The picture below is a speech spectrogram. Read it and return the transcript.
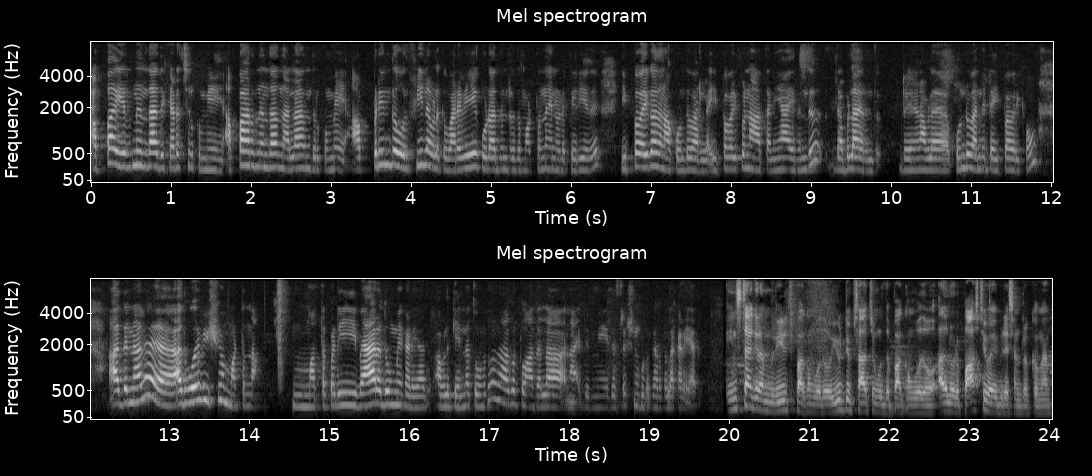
அப்பா இருந்திருந்தா அது கிடைச்சிருக்குமே அப்பா இருந்திருந்தா நல்லா இருந்திருக்குமே அப்படின்ற ஒரு ஃபீல் அவளுக்கு வரவே கூடாதுன்றது மட்டும்தான் என்னோட பெரியது. இப்போ வரைக்கும் அதை நான் கொண்டு வரல. இப்போ வரைக்கும் நான் தனியாக இருந்து டபுளாக இருந்து அவளை கொண்டு வந்துட்டேன் இப்போ வரைக்கும். அதனால அது ஒரு விஷயம் மட்டும்தான். மற்றபடி வேற எதுவுமே கிடையாது. அவளுக்கு என்ன தோணுதோ அது ஆகட்டும். அதெல்லாம் நான் எதுவுமே ரெஸ்ட்ரிக்ஷன் கொடுக்கறதெல்லாம் கிடையாது. இன்ஸ்டாகிராம் ரீல்ஸ் பார்க்கும்போதோ யூடியூப் சார்ஜ் உங்களுக்கு பார்க்கும்போதோ அதில் ஒரு பாசிட்டிவ் வைப்ரேஷன் இருக்கும் மேம்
